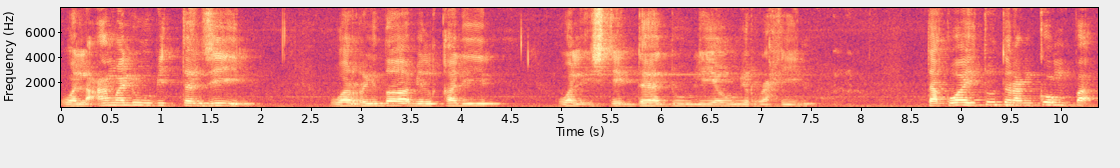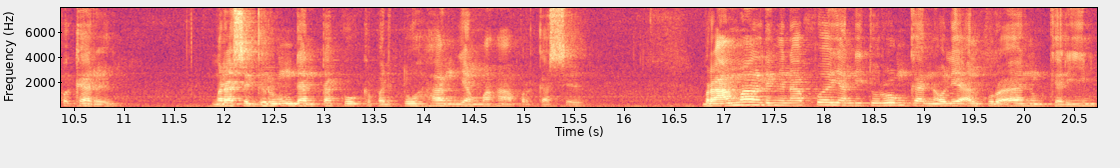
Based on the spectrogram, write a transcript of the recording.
Wal amalu bit tanzil والرضا بالقليل والاستعداد ليوم الرحيل Takwa itu terangkum empat perkara Merasa gerung dan takut kepada Tuhan yang maha perkasa Beramal dengan apa yang diturunkan oleh Al-Quranul Karim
